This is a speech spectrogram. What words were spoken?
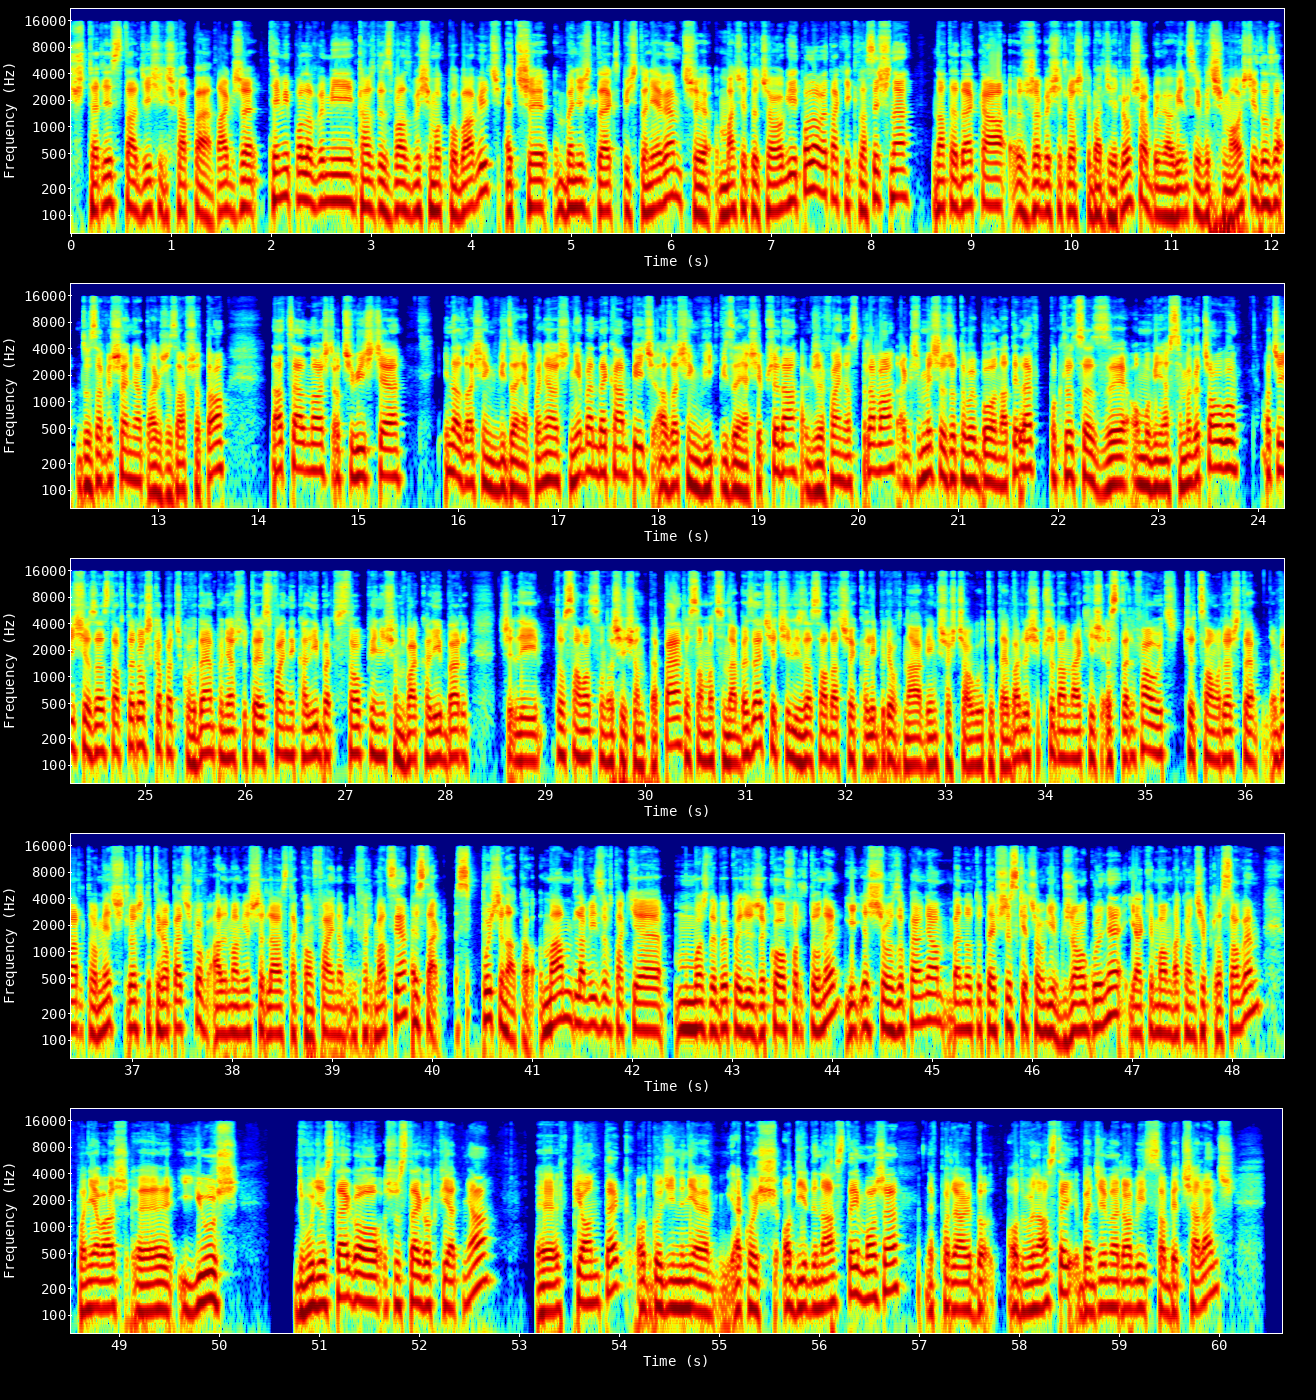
410 HP. Także tymi polowymi każdy z Was by się mógł pobawić. E, Czy będziecie to expić, to nie wiem. Czy macie te czołgi? Polowe takie klasyczne na TDK, żeby się troszkę bardziej ruszał, by miał więcej wytrzymałości do, za do zawieszenia, także zawsze to. Na celność oczywiście i na zasięg widzenia, ponieważ nie będę kampić, a zasięg wi widzenia się przyda, także fajna sprawa. Także myślę, że to by było na tyle pokrótce z omówienia samego czołgu. Oczywiście zestaw troszkę peczków dałem, ponieważ tutaj jest fajny kaliber, 152 kaliber, czyli to samo co na 60 TP, to samo co na BZ, czyli zasada 3 kalibrów na większość czołgu tutaj bardzo się przyda na jakieś STRV czy całą resztę. Warto mieć troszkę tych apeczków, ale mam jeszcze dla was taką fajną informację. Więc tak, spójrzcie na to. Mam dla widzów takie, można by powiedzieć, że koło fortuny. Je- Jeszcze uzupełniam, będą tutaj wszystkie czołgi w grze ogólnie, jakie mam na koncie prosowym, ponieważ yy, już 26 kwietnia e, w piątek od godziny, nie wiem, jakoś od 11 może, w porach do, o 12 będziemy robić sobie challenge,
